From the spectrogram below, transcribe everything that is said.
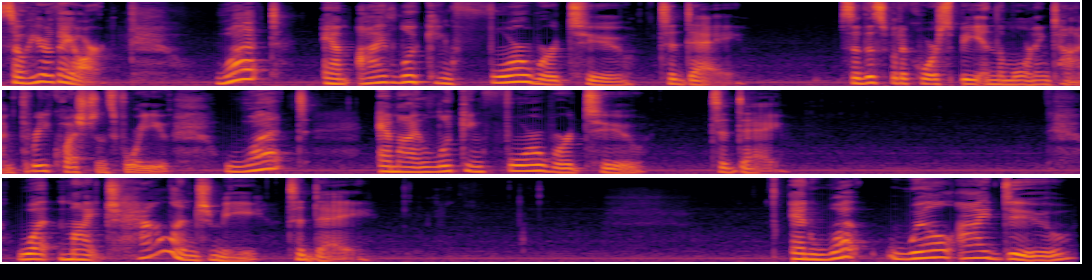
So, here they are. What am I looking forward to today? So, this would, of course, be in the morning time. Three questions for you. What am I looking forward to today? what might challenge me today? And what will I do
